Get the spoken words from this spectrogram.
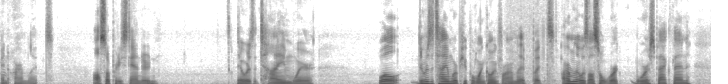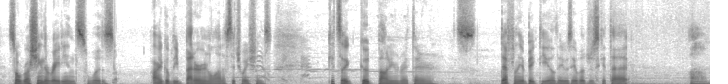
an armlet. Also pretty standard. There was a time where, well, there was a time where people weren't going for armlet, but armlet was also work worse back then, so rushing the radiance was arguably better in a lot of situations. Gets a good bounty rune right there. It's definitely a big deal that he was able to just get that. Um,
